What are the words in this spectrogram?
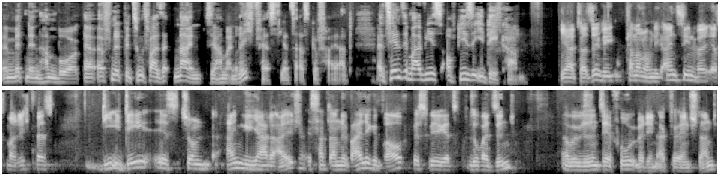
äh, mitten in Hamburg eröffnet, beziehungsweise nein, Sie haben ein Richtfest jetzt erst gefeiert. Erzählen Sie mal, wie es auf diese Idee kam. Ja, tatsächlich kann man noch nicht einziehen, weil erstmal Richtfest. Die Idee ist schon einige Jahre alt. Es hat dann eine Weile gebraucht, bis wir jetzt soweit sind. Aber wir sind sehr froh über den aktuellen Stand.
